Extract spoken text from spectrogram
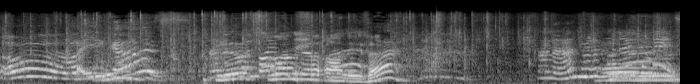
Oh, what you got? this one for Oliver. Hannah, do you want to put over this?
